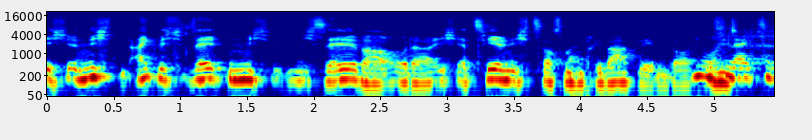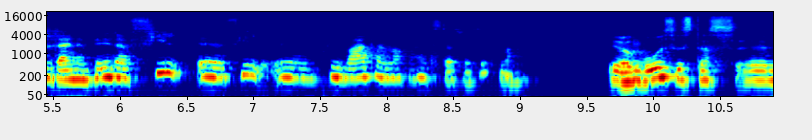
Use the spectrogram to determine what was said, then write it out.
ich nicht eigentlich selten mich, mich selber oder ich erzähle nichts aus meinem Privatleben dort. Nur Und vielleicht sind deine Bilder viel, äh, viel äh, privater noch als das, was ich mache. Irgendwo ist es das äh,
